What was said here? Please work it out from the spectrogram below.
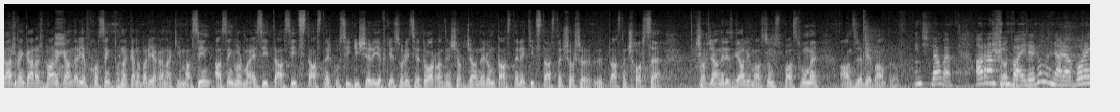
Շարժվենք առաջ բարեկամներ եւ խոսենք բնականաբար եղանակի մասին, ասենք որ մայիսի 10-ից 12-ի գիշերը եւ կեսօրից հետո առանձին շրջաններում 13-ից 14-ը 14-ը շրջաններից գալի մասում սպասվում է անձրև եւ ամպրով։ Ինչ լավ է։ Առանձին վայրերում հնարավոր է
